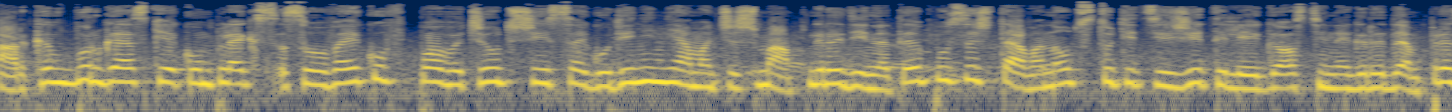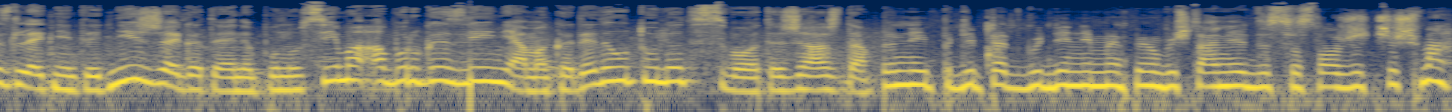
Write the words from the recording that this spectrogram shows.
парка в бургаския комплекс Славейков повече от 60 години няма чешма. Градината е посещавана от стотици жители и гости на града. През летните дни жегата е непоносима, а бургазли няма къде да отулят своята жажда. Ние преди 5 години имахме обещание да се сложи чешма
